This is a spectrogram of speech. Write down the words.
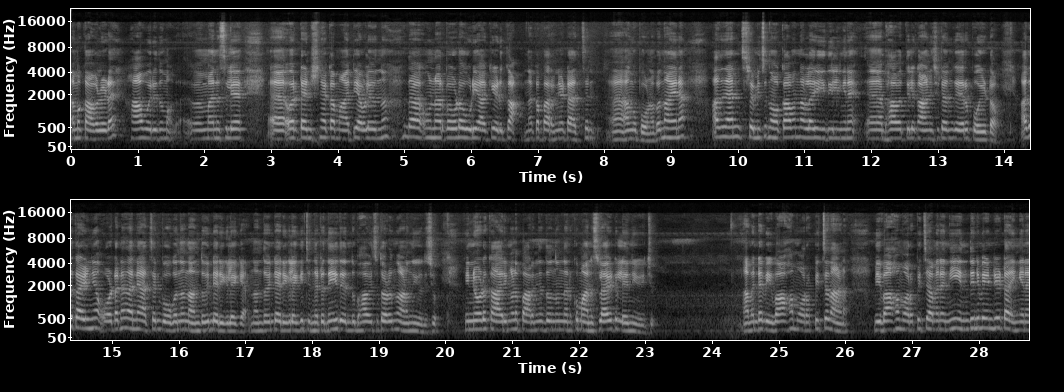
നമുക്ക് അവളുടെ ആ ഒരു ഇത് മനസ്സിൽ ഒരു ടെൻഷനൊക്കെ മാറ്റി അവളെ ഒന്ന് ഇതാ ഉണർവോടെ ആക്കി എടുക്കാം എന്നൊക്കെ പറഞ്ഞിട്ട് അച്ഛൻ അങ്ങ് പോകണം അപ്പോൾ നയന അത് ഞാൻ ശ്രമിച്ച് നോക്കാമെന്നുള്ള രീതിയിൽ ഇങ്ങനെ ഭാവത്തിൽ കാണിച്ചിട്ട് അങ്ങ് കയറി പോയിട്ടോ. അത് കഴിഞ്ഞ് ഉടനെ തന്നെ അച്ഛൻ പോകുന്ന നന്ദുവിന്റെ അരികിലേക്കാണ് നന്ദുവിന്റെ അരികിലേക്ക് ചെന്നിട്ട് നീ ഇത് എന്തു ഭാവിച്ച് തുടങ്ങുകയാണെന്ന് ചോദിച്ചു. നിന്നോട് കാര്യങ്ങൾ പറഞ്ഞതൊന്നും നിനക്ക് മനസ്സിലായിട്ടില്ലേ എന്ന് ചോദിച്ചു. അവന്റെ വിവാഹം ഉറപ്പിച്ചതാണ്. വിവാഹം ഉറപ്പിച്ച അവനെ നീ എന്തിനു വേണ്ടിയിട്ടാണ് ഇങ്ങനെ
